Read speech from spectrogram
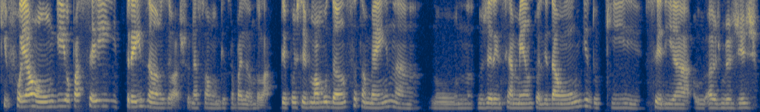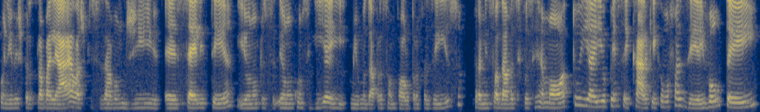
que foi a ONG. Eu passei três anos, eu acho, nessa ONG trabalhando lá. Depois teve uma mudança também na, no, no, gerenciamento ali da ONG, do que seria os meus dias disponíveis para trabalhar. Elas precisavam de é, CLT e eu não, eu não conseguia ir, me mudar para São Paulo para fazer isso. Para mim só dava se fosse remoto. E aí eu pensei, cara, o que, que eu vou fazer? Aí voltei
